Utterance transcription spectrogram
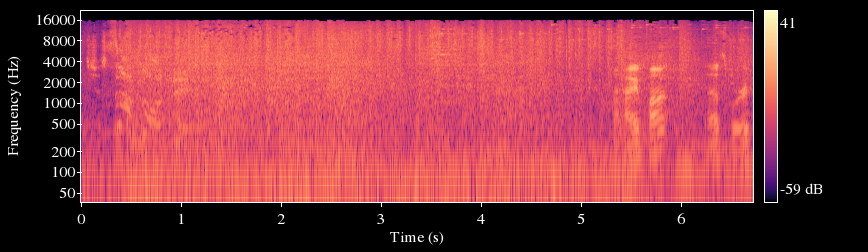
It's just Suck on this. a high pot. That's worth.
